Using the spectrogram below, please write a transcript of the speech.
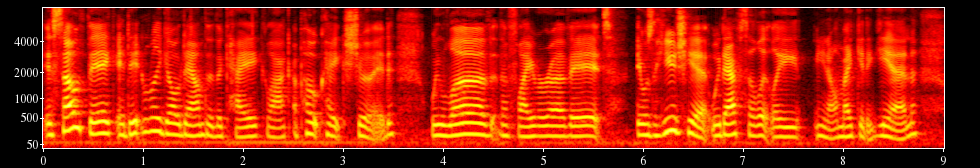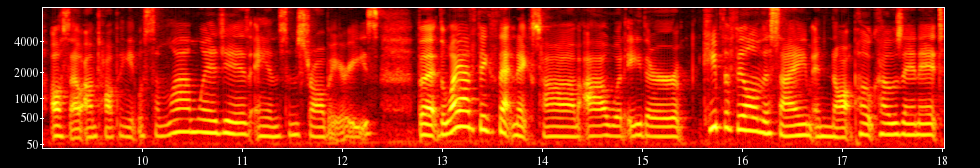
is so thick, it didn't really go down through the cake like a poke cake should. We love the flavor of it it was a huge hit. We'd absolutely, you know, make it again. Also, I'm topping it with some lime wedges and some strawberries. But the way I'd fix that next time, I would either keep the filling the same and not poke holes in it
